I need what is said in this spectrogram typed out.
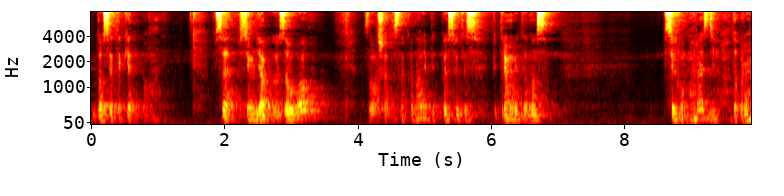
досить таки непоганий. Все, всім дякую за увагу. Залишайтесь на каналі, підписуйтесь, підтримуйте нас. Всіх вам гараздів, добре,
